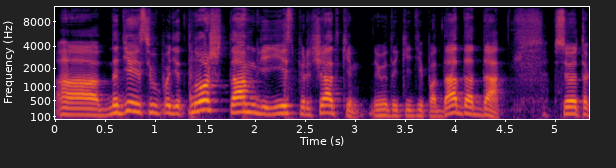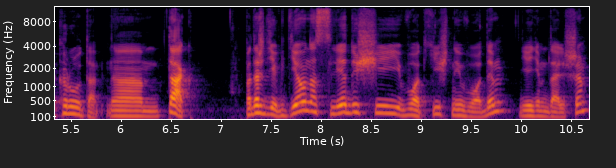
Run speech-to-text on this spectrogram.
а, надеюсь, выпадет нож там, где есть перчатки. И вы такие, типа, да-да-да. Все это круто. А, так, подожди, где у нас следующий? Вот, хищные воды. Едем дальше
